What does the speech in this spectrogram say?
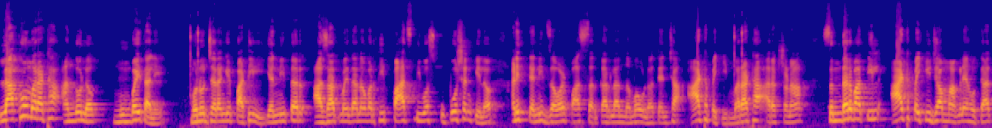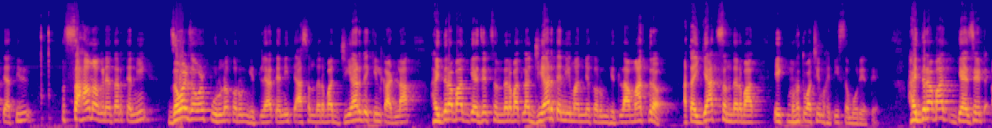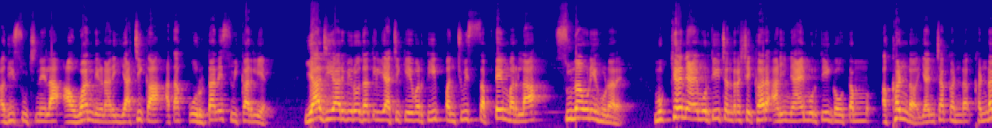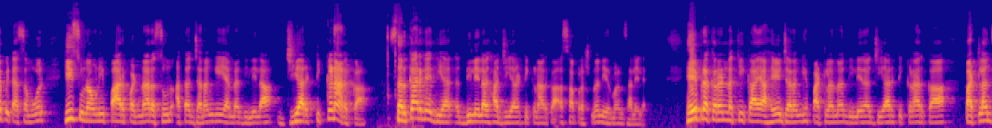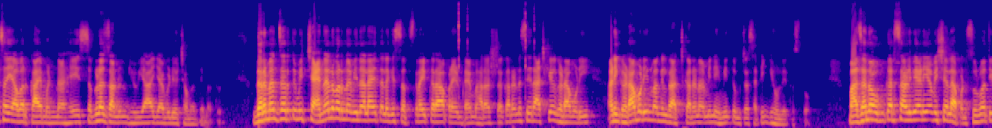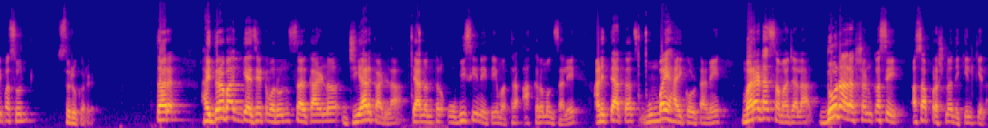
लाखो मराठा आंदोलक मुंबईत आले. मनोज जरांगे पाटील यांनी तर आझाद मैदानावरती पाच दिवस उपोषण केलं आणि त्यांनी जवळपास सरकारला नमवलं. त्यांच्या आठपैकी मराठा आरक्षणा संदर्भातील आठपैकी ज्या मागण्या होत्या त्यातील सहा मागण्या तर त्यांनी जवळजवळ पूर्ण करून घेतल्या. त्यांनी त्या संदर्भात जी आर देखील काढला. हैदराबाद गॅझेट संदर्भातला जी आर त्यांनी मान्य करून घेतला. मात्र आता याच संदर्भात एक महत्वाची माहिती समोर येते. हैदराबाद गॅझेट अधिसूचनेला आव्हान देणारी याचिका आता कोर्टाने स्वीकारली आहे. या जी आर विरोधातील याचिकेवरती पंचवीस सप्टेंबरला सुनावणी होणार आहे. मुख्य न्यायमूर्ती चंद्रशेखर आणि न्यायमूर्ती गौतम अखंड यांच्या खंड खंडपीठासमोर ही सुनावणी पार पडणार असून आता जनांगे यांना दिलेला जी आर टिकणार का? सरकारने दिया- दिलेला हा जी आर टिकणार का असा प्रश्न निर्माण झालेला आहे. हे प्रकरण नक्की काय आहे? जरांगे पाटलांना दिलेला जी आर टिकणार का? पाटलांचं यावर काय म्हणणं आहे? सगळं जाणून घेऊया या व्हिडिओच्या माध्यमातून. दरम्यान जर तुम्ही चॅनलवर नवीन आलाय तर लगेच सबस्क्राईब करा. प्राईम टाईम महाराष्ट्र कारण असे राजकीय घडामोडी आणि घडामोडींमागील राजकारण आम्ही नेहमी तुमच्यासाठी घेऊन येत असतो. माझं नाव ओंकार साळवी आणि या विषयाला आपण सुरुवातीपासून सुरू करूया. तर हैदराबाद गॅझेटवरून सरकारनं जी आर काढला त्यानंतर ओबीसी नेते मात्र आक्रमक झाले. आणि त्यातच मुंबई हायकोर्टाने मराठा समाजाला दोन आरक्षण कसे असा प्रश्न देखील केला.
